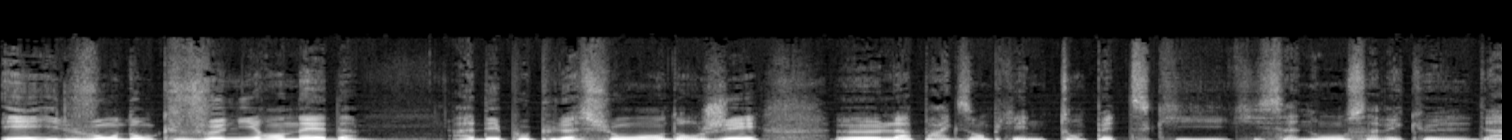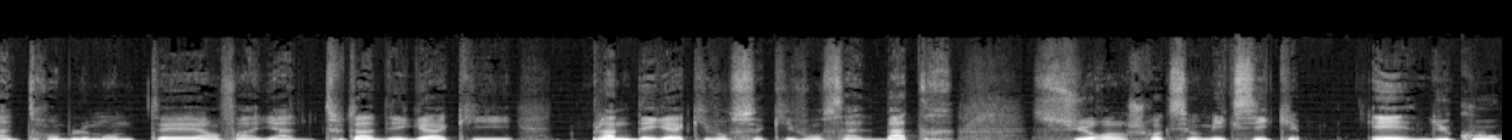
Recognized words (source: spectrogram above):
et ils vont donc venir en aide à des populations en danger. Euh, là, par exemple, il y a une tempête qui, s'annonce avec euh, un tremblement de terre. Enfin, il y a tout un dégât qui, plein de dégâts qui vont qui vont s'abattre sur. je crois que c'est au Mexique. Et du coup,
